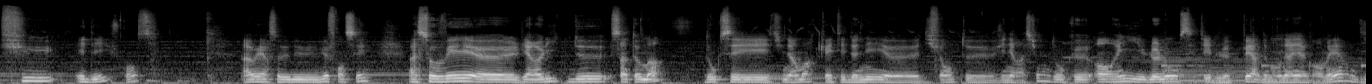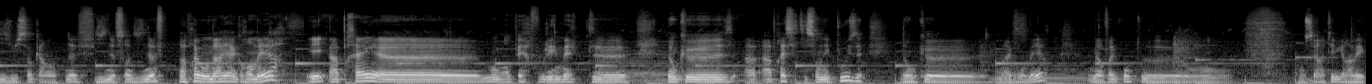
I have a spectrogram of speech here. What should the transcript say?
fut aidée, je pense, ah oui, du vieux français, à sauver euh, les reliques de saint Thomas. Donc c'est une armoire qui a été donnée euh, différentes euh, générations. Donc euh, Henri Lelon, c'était le père de mon arrière-grand-mère, 1849-1919. Après mon arrière-grand-mère, et après mon grand-père voulait mettre... donc après c'était son épouse, donc ma grand-mère. Mais en fin de compte, on, s'est arrêté de graver.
